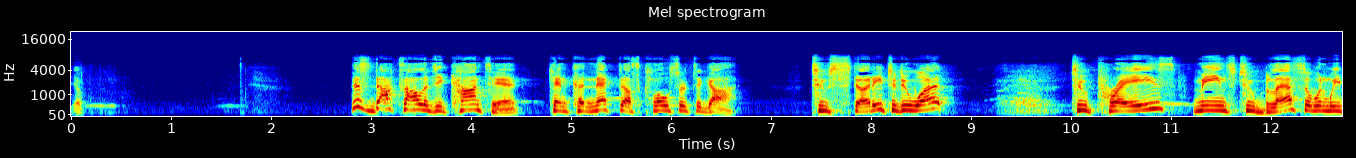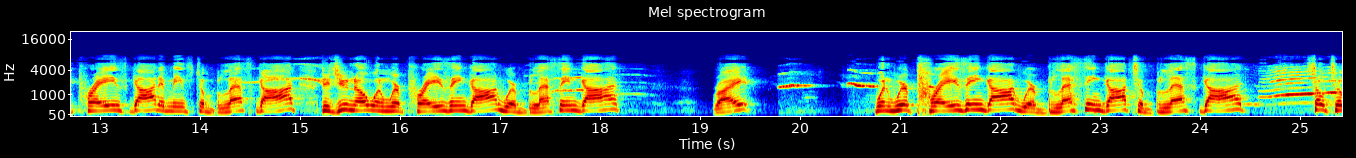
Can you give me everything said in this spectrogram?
Yep. This doxology content can connect us closer to God. To study, to do what? To praise means to bless. So when we praise God, it means to bless God. Did you know when we're praising God, we're blessing God? Right? When we're praising God, we're blessing God to bless God. So to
